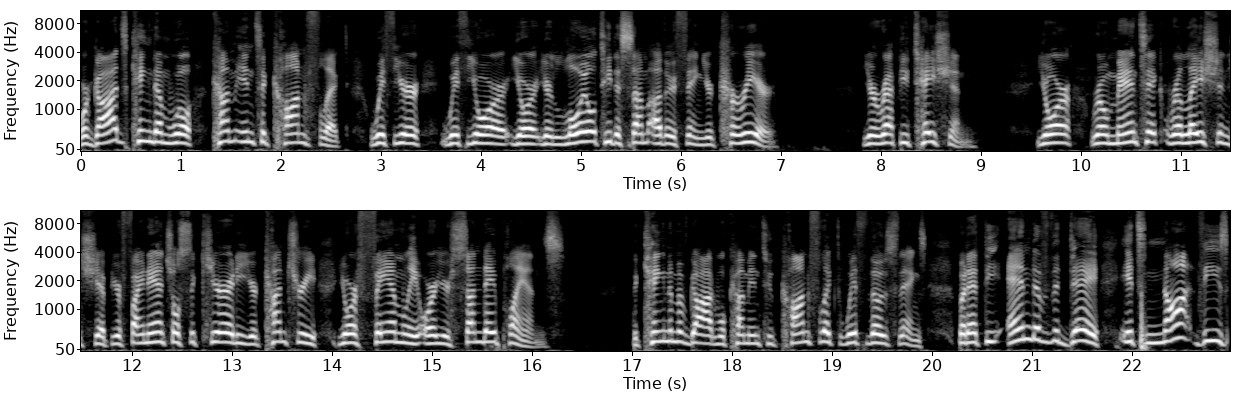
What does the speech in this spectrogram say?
Where God's kingdom will come into conflict with your, with your, your, your loyalty to some other thing, your career, your reputation, your romantic relationship, your financial security, your country, your family, or your Sunday plans. The kingdom of God will come into conflict with those things. But at the end of the day, it's not these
